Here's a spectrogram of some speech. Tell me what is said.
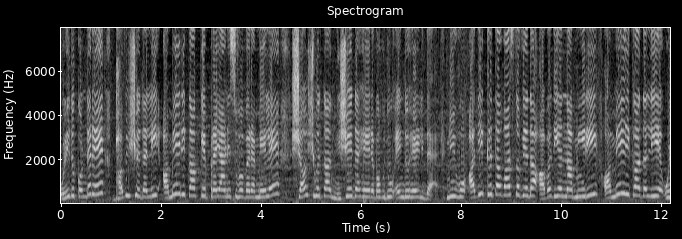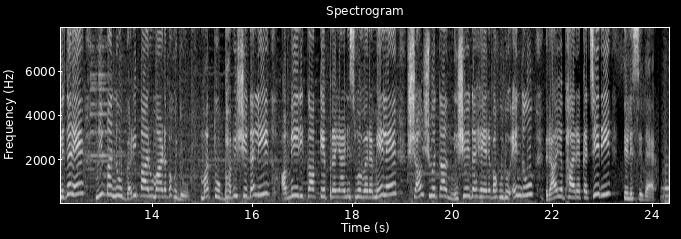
ಉಳಿದುಕೊಂಡರೆ ಭವಿಷ್ಯದಲ್ಲಿ ಅಮೆರಿಕಕ್ಕೆ ಪ್ರಯಾಣಿಸುವವರ ಮೇಲೆ ಶಾಶ್ವತ ನಿಷೇಧ ಹೇರಬಹುದು ಎಂದು ಹೇಳಿದೆ. ನೀವು ಅಧಿಕೃತ ವಾಸ್ತವ್ಯದ ಅವಧಿಯನ್ನ ಮೀರಿ ಅಮೆರಿಕದಲ್ಲಿಯೇ ಉಳಿದರೆ ನಿಮ್ಮನ್ನು ಗಡಿಪಾರು ಮಾಡಬಹುದು ಮತ್ತು ಭವಿಷ್ಯದಲ್ಲಿ ಅಮೆರಿಕಕ್ಕೆ ಪ್ರಯಾಣಿಸುವವರ ಮೇಲೆ ಶಾಶ್ವತ ನಿಷೇಧ ಹೇರಬಹುದು ಎಂದು ರಾಯಭಾರ ಕಚೇರಿ ತಿಳಿಸಿದೆ.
